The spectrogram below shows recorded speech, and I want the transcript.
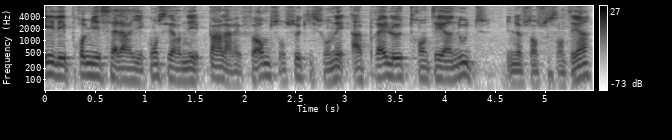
et les premiers salariés concernés par la réforme sont ceux qui sont nés après le 31 août 1961.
